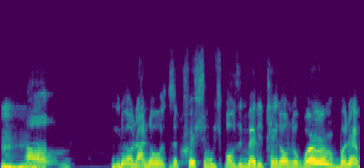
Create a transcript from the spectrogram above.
Mm-hmm. Um, you know, and I know as a Christian we're supposed to meditate on the word, but it,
